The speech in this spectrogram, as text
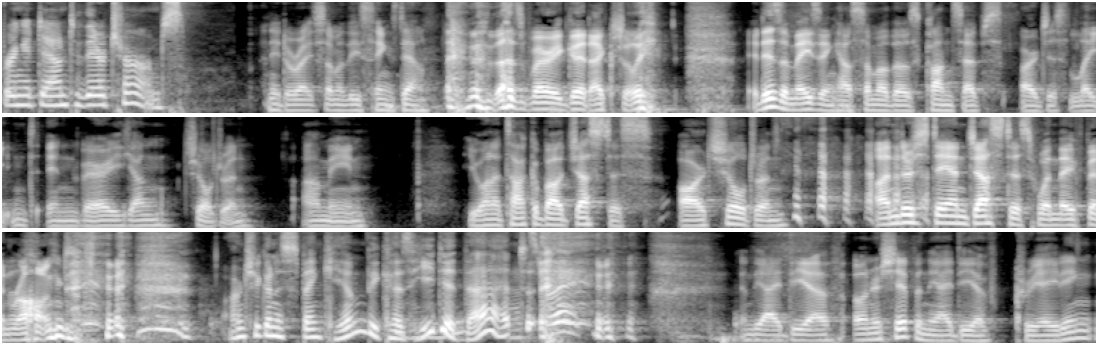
bring it down to their terms. I need to write some of these things down. That's very good, actually. It is amazing how some of those concepts are just latent in very young children. I mean, you want to talk about justice? Our children understand justice when they've been wronged. Aren't you going to spank him because he did mm-hmm. that? That's right. and the idea of ownership and the idea of creating,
